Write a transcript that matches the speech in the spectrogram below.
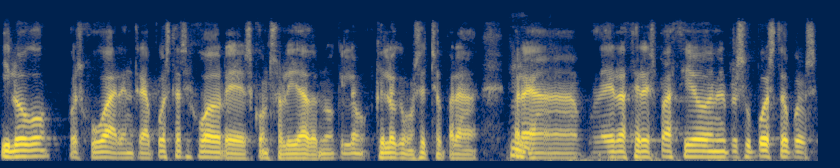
Y luego, pues jugar entre apuestas y jugadores consolidados, ¿no? que, es lo que hemos hecho para, para mm. poder hacer espacio en el presupuesto, pues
